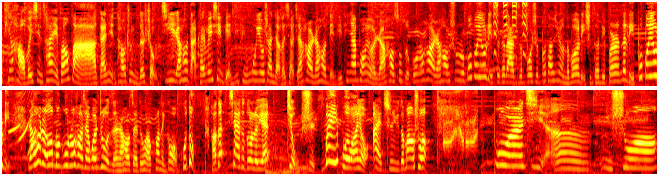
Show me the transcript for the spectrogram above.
听好微信参与方法，赶紧掏出你的手机，然后打开微信，点击屏幕右上角的小加号，然后点击添加朋友，然后搜索公众号，然后输入波波有理四个大字，波是波涛汹涌的波，理是得理波人的理，波波有理，然后找到我们公众号加关注，然后在对话框里跟我互动。好的，下一个多留言就是微博网友爱吃鱼的猫说，波儿姐，你说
